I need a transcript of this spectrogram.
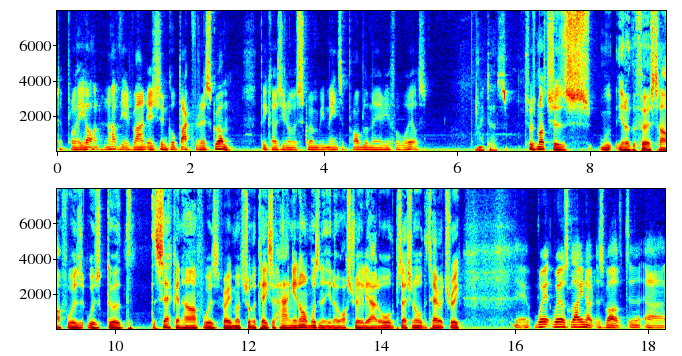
to play on and have the advantage and go back for a scrum because, you know, the scrum remains a problem area for Wales. It does. So as much as you know, the first half was was good the second half was very much sort of a case of hanging on, wasn't it? You know, Australia had all the possession, all the territory. Yeah, Wales line out as well uh,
